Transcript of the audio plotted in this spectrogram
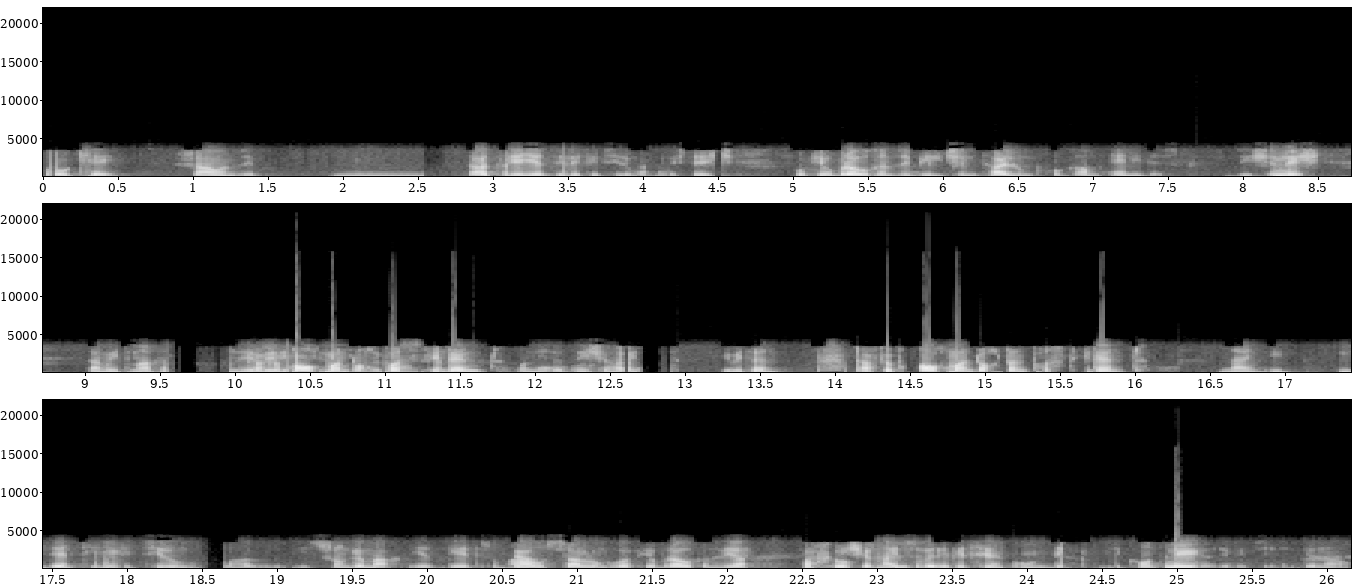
Okay, schauen Sie. Hm, Starten wir jetzt die Verifizierung an, richtig? Wofür brauchen Sie Bildschirmteilung-Programm Anydesk? Sicherlich. Damit machen wir Dafür braucht man doch Postident. Von Ihrer Sicherheit. Wie bitte? Dafür braucht man doch dann Postident. Nein, Identifizierung ist schon gemacht. Jetzt geht es um Ja. Auszahlung. Wofür brauchen wir so. Sicherheit Mhm. zu verifizieren und die, die Konten Nee. zu verifizieren. Genau.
